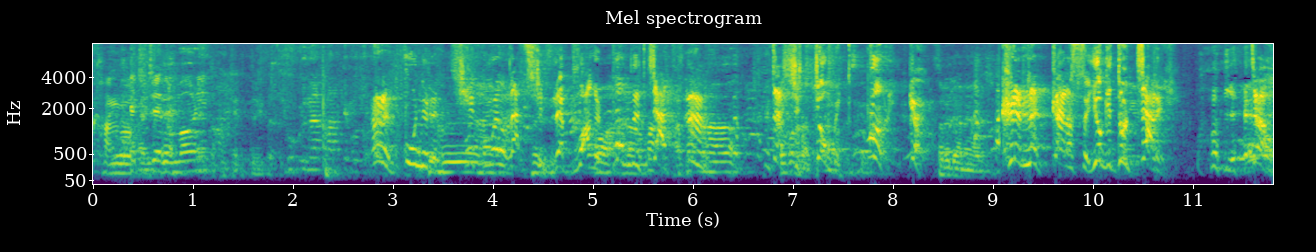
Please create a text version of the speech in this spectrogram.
한국 한국 오늘은 최고의 라치 랩왕을 뽑는 짤 다시 좀비 그래 난 깔았어. 여기 또 짤이 자,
